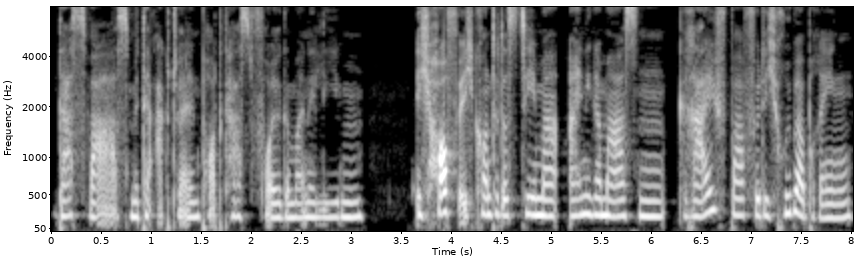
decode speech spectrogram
das war's mit der aktuellen Podcast-Folge, meine Lieben. Ich hoffe, ich konnte das Thema einigermaßen greifbar für dich rüberbringen,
